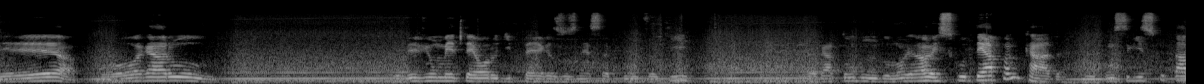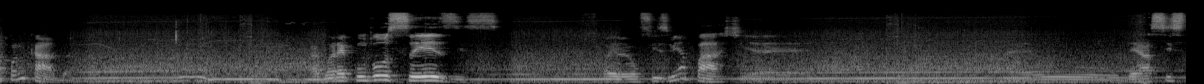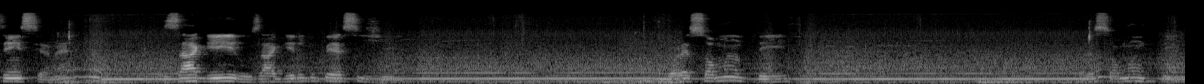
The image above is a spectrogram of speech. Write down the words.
É, boa, garoto. Vi um meteoro de Pegasus nessa curva aqui. Jogar todo mundo longe. Eu escutei a pancada. Eu consegui escutar a pancada. Agora é com vocês. Eu fiz minha parte. É, é o de assistência, né? Zagueiro, zagueiro do PSG. Agora é só manter. Agora é só manter.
